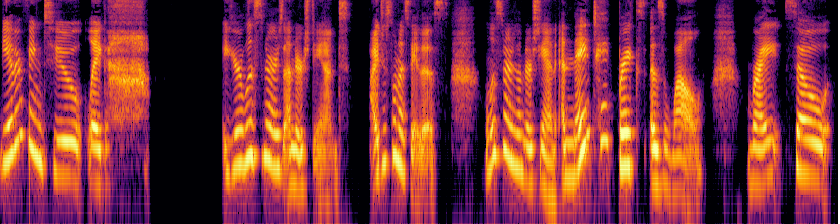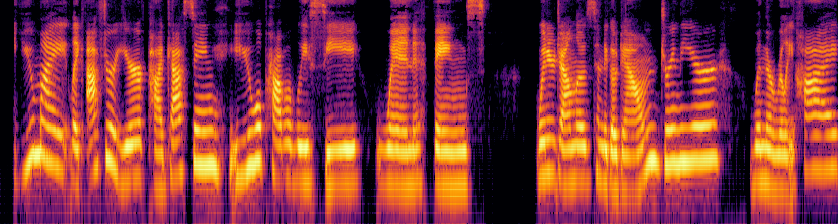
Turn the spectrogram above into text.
The other thing too, like your listeners understand. I just want to say this. Listeners understand and they take breaks as well, right? So you might like after a year of podcasting, you will probably see when things when your downloads tend to go down during the year, when they're really high.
